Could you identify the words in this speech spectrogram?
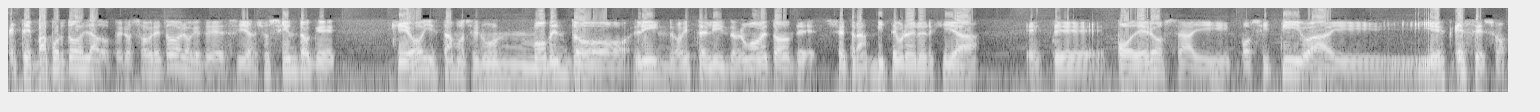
este, va por todos lados, pero sobre todo lo que te decía, yo siento que, que hoy estamos en un momento lindo, ¿viste? Lindo, en un momento donde se transmite una energía este, poderosa y positiva y, y es, es eso.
